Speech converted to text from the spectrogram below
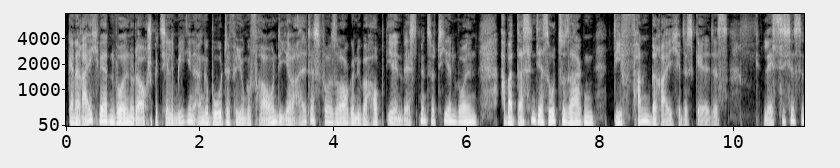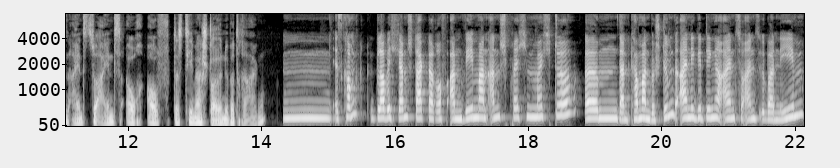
gerne reich werden wollen oder auch spezielle Medienangebote für junge Frauen, die ihre Altersvorsorge und überhaupt ihr Investment sortieren wollen. Aber das sind ja sozusagen die Fun-Bereiche des Geldes. Lässt sich das in eins zu eins auch auf das Thema Steuern übertragen? Mm, es kommt, glaube ich, ganz stark darauf an, wen man ansprechen möchte. Ähm, dann kann man bestimmt einige Dinge eins zu eins übernehmen.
